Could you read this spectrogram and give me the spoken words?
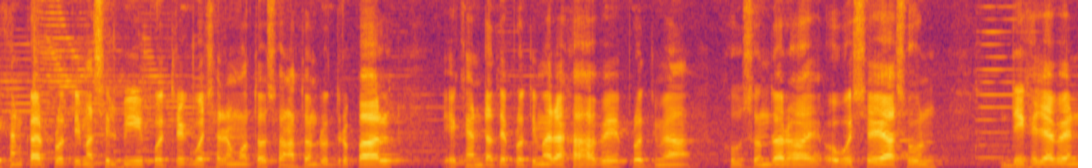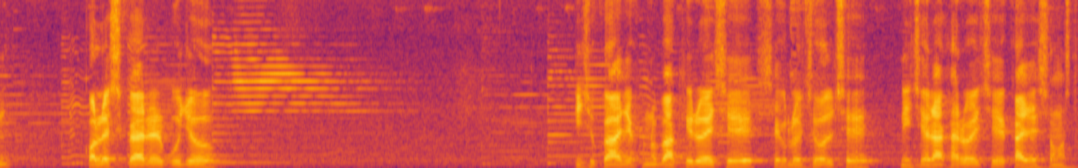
এখানকার প্রতিমা শিল্পী প্রত্যেক বছরের মতো সনাতন রুদ্রপাল, এখানটাতে প্রতিমা রাখা হবে। প্রতিমা খুব সুন্দর হয়। অবশ্যই আসুন, দেখে যাবেন। কলেজ স্কোয়ারের পুজো। কিছু কাজ এখনও বাকি রয়েছে, সেগুলো চলছে, নিচে রাখা রয়েছে কাজের সমস্ত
